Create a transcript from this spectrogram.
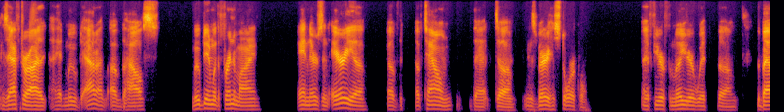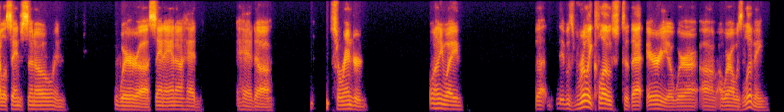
is after I, had moved out of, of the house, moved in with a friend of mine, and there's an area of of town that uh, is very historical. If you're familiar with um, the Battle of San Jacinto and where uh, Santa Anna had had uh, surrendered. Well, anyway, the, it was really close to that area where uh, where I was living,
